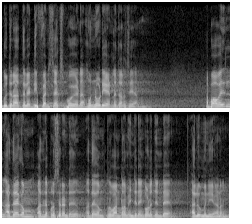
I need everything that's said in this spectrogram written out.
ഗുജറാത്തിലെ ഡിഫൻസ് എക്സ്പോയുടെ മുന്നോടിയായിട്ടുള്ള ചർച്ചയാണ്. അപ്പോൾ അവരിൽ അദ്ദേഹം അതിന്റെ പ്രസിഡന്റ് അദ്ദേഹം ട്രിവാൻഡ്രം എഞ്ചിനീയറിംഗ് കോളേജിന്റെ അലുമിനിയാണ്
